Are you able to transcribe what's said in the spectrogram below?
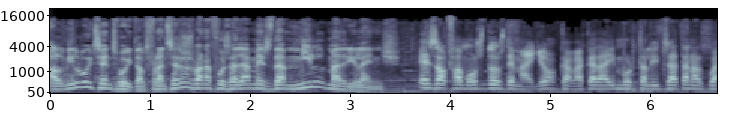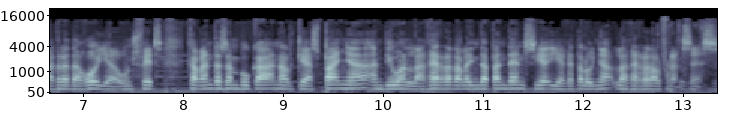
El 1808 els francesos van afusellar més de 1.000 madrilenys. És el famós 2 de mayo, que va quedar immortalitzat en el quadre de Goya, uns fets que van desembocar en el que a Espanya en diuen la Guerra de la Independència i a Catalunya la Guerra del Francès.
